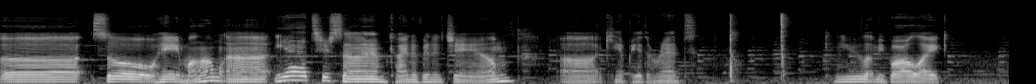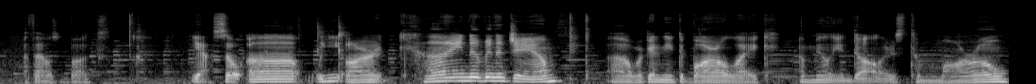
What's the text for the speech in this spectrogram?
Uh, so, hey mom, uh, yeah, it's your son. I'm kind of in a jam. Uh, I can't pay the rent. Can you let me borrow like a thousand bucks? Yeah, so, uh, we are kind of in a jam. Uh, we're gonna need to borrow like a million dollars tomorrow.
